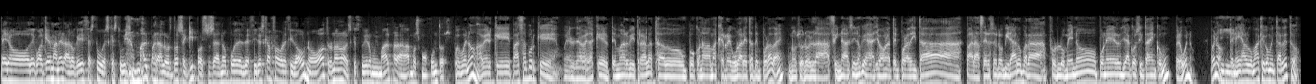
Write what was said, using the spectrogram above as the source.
Pero de cualquier manera, lo que dices tú es que estuvieron mal para los dos equipos. O sea, no puedes decir es que han favorecido a uno o a otro. No, no, es que estuvieron muy mal para ambos conjuntos. Pues bueno, a ver qué pasa porque la verdad es que el tema arbitral ha estado un poco nada más que regular esta temporada, ¿eh? No solo en la final, sino que ha llevado una temporadita para hacérselo mirar o para por lo menos poner ya cositas en común. Pero bueno. Bueno, ¿tenéis algo más que comentar de esto?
